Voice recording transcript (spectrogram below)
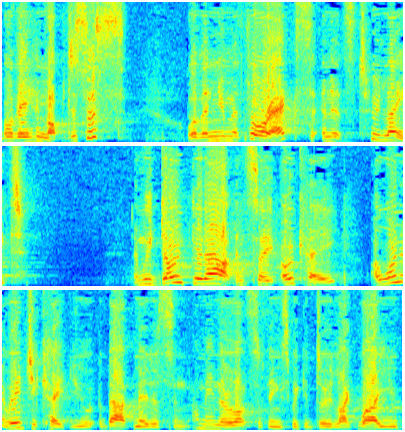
or their hemoptysis or the pneumothorax and it's too late. And we don't get out and say, okay, I want to educate you about medicine. I mean, there are lots of things we could do, like why you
